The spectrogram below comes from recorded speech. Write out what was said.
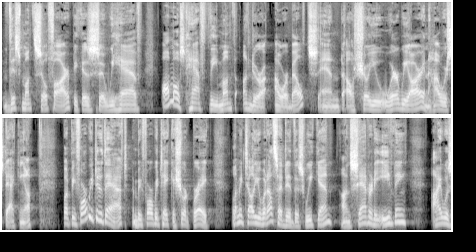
this month so far because uh, we have almost half the month under our belts, and I'll show you where we are and how we're stacking up. But before we do that, and before we take a short break, let me tell you what else I did this weekend. On Saturday evening, I was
